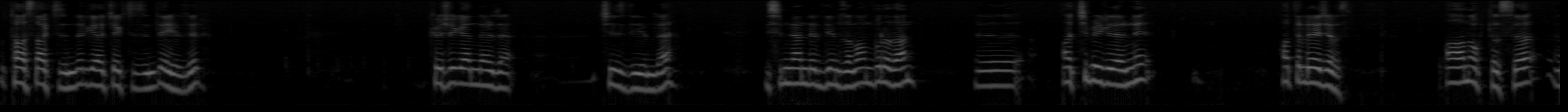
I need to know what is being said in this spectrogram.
Bu taslak çizimdir, gerçek çizim değildir. Köşegenleri de çizdiğimde isimlendirdiğim zaman buradan e, açı bilgilerini hatırlayacağız. A noktası, e,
